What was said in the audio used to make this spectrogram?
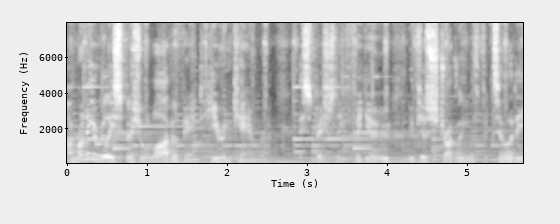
I'm running a really special live event here in Canberra, especially for you if you're struggling with fertility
